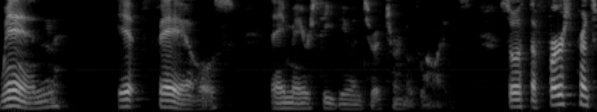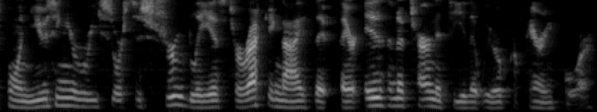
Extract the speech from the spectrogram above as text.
when it fails, they may receive you into eternal dwellings. So, if the first principle in using your resources shrewdly is to recognize that there is an eternity that we are preparing for,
